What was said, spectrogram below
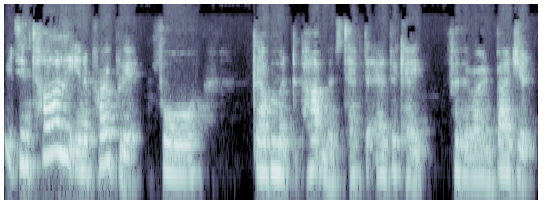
it's entirely inappropriate for government departments to have to advocate for their own budget.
